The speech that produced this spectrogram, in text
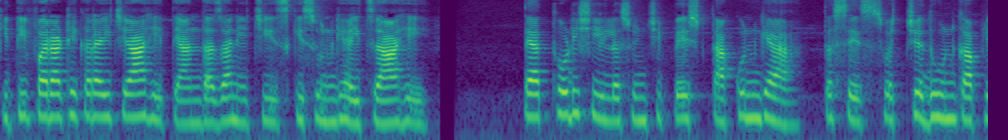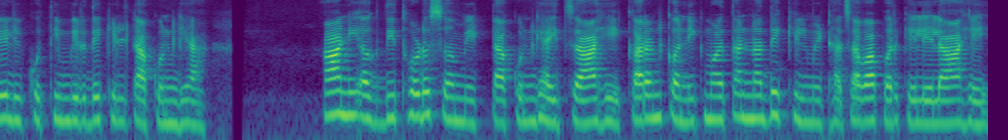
किती पराठे करायचे आहे त्या अंदाजाने चीज किसून घ्यायचं आहे. त्यात थोडीशी लसूणची पेस्ट टाकून घ्या. तसेच स्वच्छ धुवून कापलेली कोथिंबीर देखील टाकून घ्या. आणि अगदी थोडंसं मीठ टाकून घ्यायचं आहे कारण कणिक मळताना देखील मिठाचा वापर केलेला आहे.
